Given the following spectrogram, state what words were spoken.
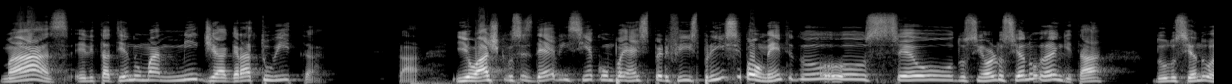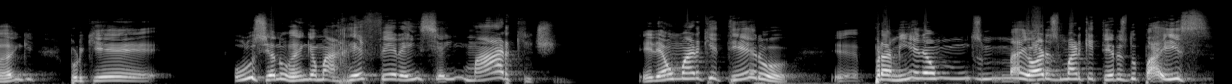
Mas ele está tendo uma mídia gratuita, tá? E eu acho que vocês devem sim acompanhar esses perfis, principalmente do seu, do senhor Luciano Hang, tá? Do Luciano Hang, porque o Luciano Hang é uma referência em marketing. Ele é um marqueteiro. Eh, Para mim, ele é um dos maiores marqueteiros do país.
